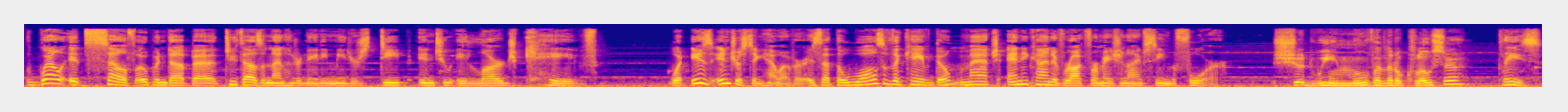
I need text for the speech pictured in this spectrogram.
The well itself opened up at 2,980 meters deep into a large cave. What is interesting, however, is that the walls of the cave don't match any kind of rock formation I've seen before. Should we move a little closer? Please.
